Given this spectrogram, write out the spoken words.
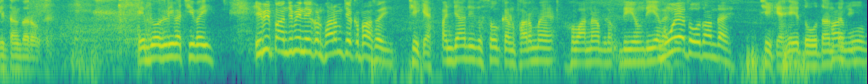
ਇਦਾਂ ਦਾ ਰਹੂਗਾ ਇਦੋਂ ਅਗਲੀ ਵੱਛੀ ਬਾਈ? ਇਹ ਵੀ 5 ਮਹੀਨੇ ਕਨਫਰਮ ਚੈੱਕ ਪਾਸ ਆ ਜੀ। ਠੀਕ ਹੈ ਪੰਜਾਂ ਦੀ ਦੱਸੋ ਕਨਫਰਮ ਹੈ ਹਵਾਨਾ ਬਣਾਉਂਦੀ ਆਉਂਦੀ ਹੈ ਮੂੰਹ ਇਹ ਦੋ ਦੰਦ ਹੈ ਠੀਕ ਹੈ ਇਹ ਦੋ ਦੰਦ ਦਾ। ਮੂੰਹ।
